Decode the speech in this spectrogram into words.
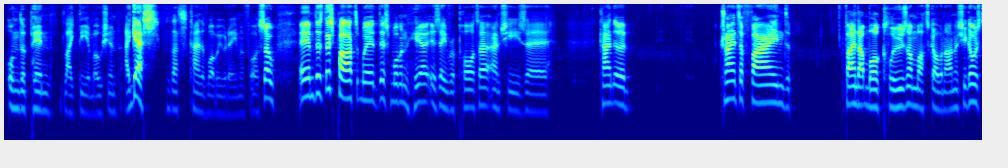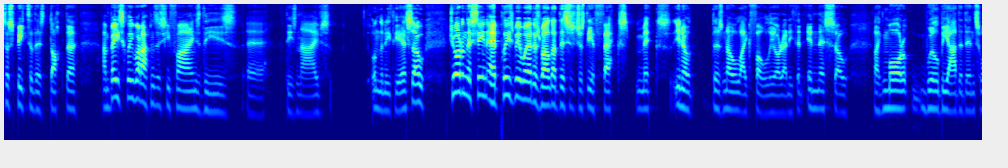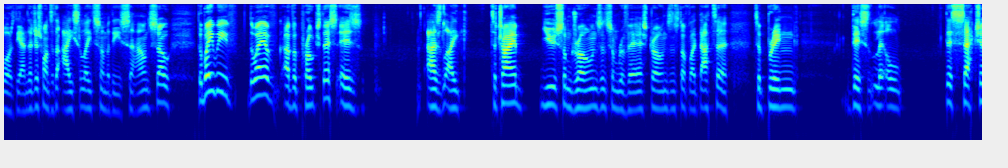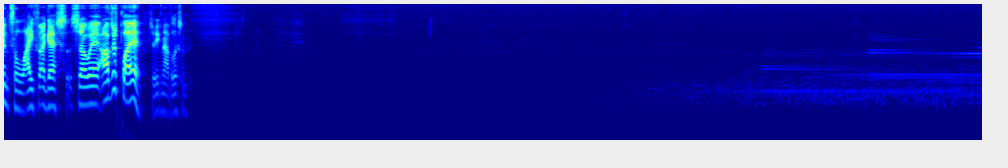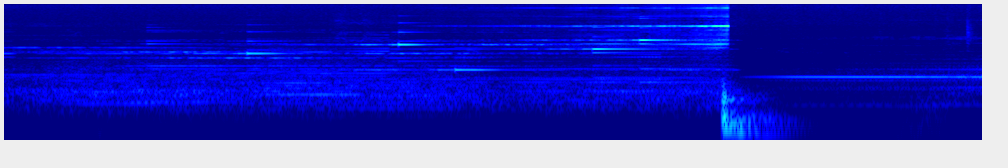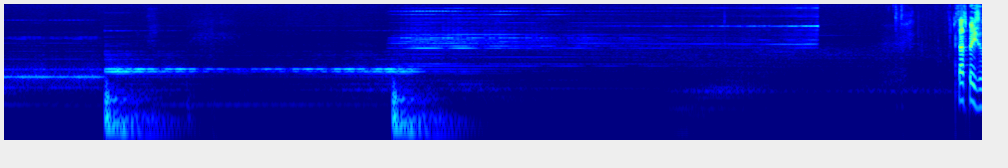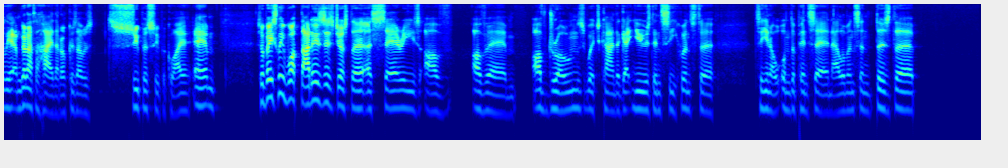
underpin like the emotion. I guess that's kind of what we were aiming for. So um there's this part where this woman here is a reporter and she's uh kind of trying to find find out more clues on what's going on. And she goes to speak to this doctor and basically what happens is she finds these uh these knives underneath here. So during the scene, uh, please be aware as well that this is just the effects mix. You know, there's no like foley or anything in this, so like more will be added in towards the end. I just wanted to isolate some of these sounds. So the way we've the way I've I've approached this is as like to try and use some drones and some reverse drones and stuff like that to to bring this little this section to life, I guess. So uh, I'll just play it so you can have a listen. That's basically it. I'm gonna have to hide that up because I was super super quiet. Um, so basically, what that is is just a, a series of of um of drones which kind of get used in sequence to to you know underpin certain elements. And there's the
